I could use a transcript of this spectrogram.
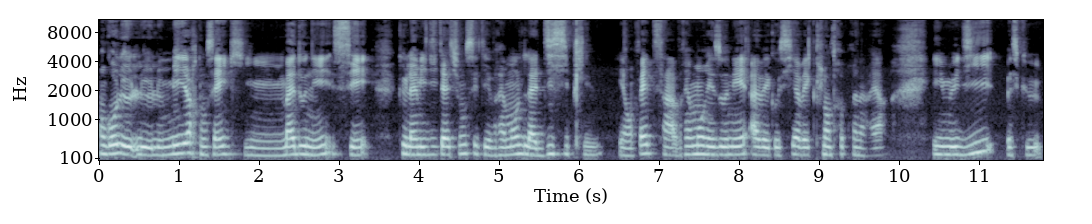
en gros, le, meilleur conseil qu'il m'a donné, c'est que la méditation, c'était vraiment de la discipline. Et en fait, ça a vraiment résonné avec aussi avec l'entrepreneuriat. Et il me dit, parce que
